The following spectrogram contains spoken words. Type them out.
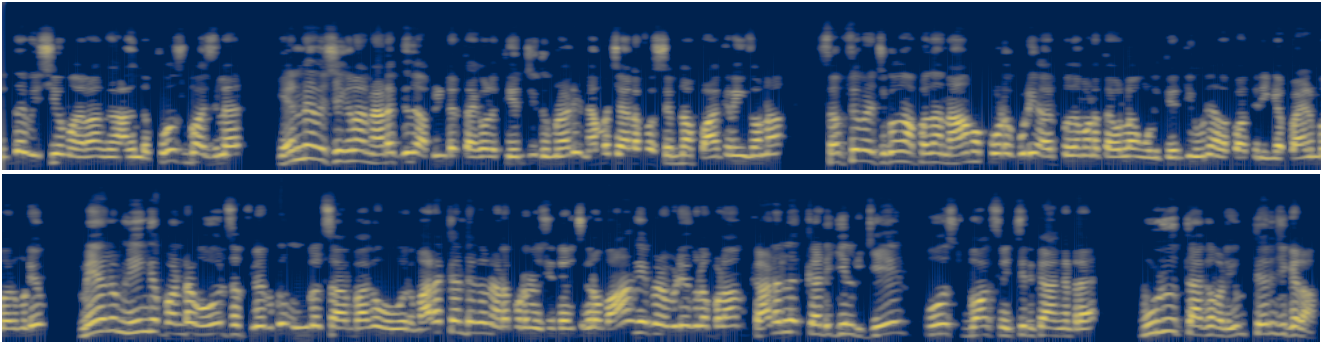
எந்த விஷயம் அதெல்லாம் அந்த போஸ்ட் பாக்ஸ்ல என்ன விஷயங்கள்லாம் நடக்குது அப்படின்ற தகவலை தெரிஞ்சுக்கு முன்னாடி நம்ம சேனல் ஃபர்ஸ்ட் டைம் தான் பாக்குறீங்க சொன்னா சப்ஸ்கிரைப் வச்சுக்கோங்க. அப்பதான் நாம போடக்கூடிய அற்புதமான தகவலாம் உங்களுக்கு தெரிஞ்சுக்க முடியும் அதை பார்த்து நீங்க பயன்பெற முடியும். மேலும் நீங்க பண்ற ஒவ்வொரு சப்ஸ்கிரைபுக்கும் உங்கள் சார்பாக ஒவ்வொரு மரக்கண்டுகள் நடப்படும் விஷயம் தெரிஞ்சுக்கிறோம். வாங்க இப்ப வீடியோக்குள்ள போலாம். கடலுக்கு அடியில் ஏன் போஸ்ட் பாக்ஸ் வச்சிருக்காங்கன்ற முழு தகவலையும் தெரிஞ்சுக்கலாம்.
